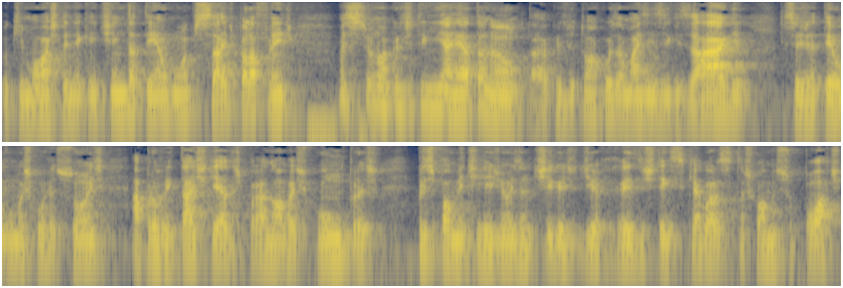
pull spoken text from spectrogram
O que mostra né, que a gente ainda tem algum upside pela frente. Mas eu não acredito em linha reta, não. Tá? Eu acredito em uma coisa mais em zigue-zague, seja, ter algumas correções, aproveitar as quedas para novas compras, principalmente regiões antigas de resistência que agora se transformam em suporte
